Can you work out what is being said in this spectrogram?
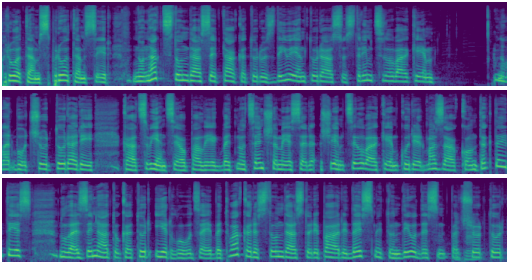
Protams, protams ir. Nu, naktstundās ir tā, ka tur uz diviem turās, uz trim cilvēkiem – Nu, varbūt šur tur arī kāds viens jau paliek, bet nu, cenšamies ar šiem cilvēkiem, kuri ir mazāk kontaktēties, nu, lai zinātu, ka tur ir lūdzēji, bet vakara stundās tur ir pāri 10 un 20, pat mhm. šur tur,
